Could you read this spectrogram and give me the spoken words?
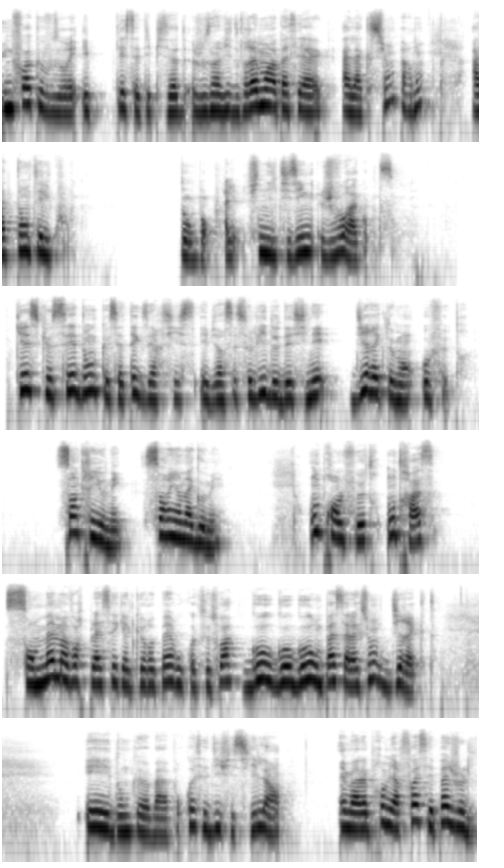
Une fois que vous aurez écouté cet épisode, je vous invite vraiment à passer à l'action, pardon, à tenter le coup. Donc bon, allez, fini le teasing, je vous raconte. Qu'est-ce que c'est donc que cet exercice? Eh bien, c'est celui de dessiner directement au feutre. Sans crayonner, sans rien à gommer. On prend le feutre, on trace, sans même avoir placé quelques repères ou quoi que ce soit. Go, go, go, on passe à l'action directe. Et donc, euh, bah, pourquoi c'est difficile Eh bien, la première fois, c'est pas joli.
